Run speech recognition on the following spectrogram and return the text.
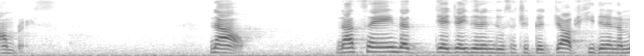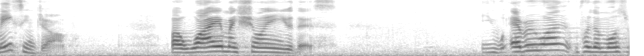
ombres. Now, not saying that JJ didn't do such a good job. He did an amazing job. But why am I showing you this? You, everyone, for the most,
